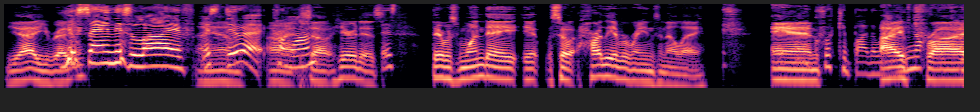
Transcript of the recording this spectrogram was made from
Yeah. You ready? You're saying this live. I Let's am. do it. All Come right, on. So here it is. Let's- There was one day it, so it hardly ever rains in LA. And Crooked, by the way. I've not the tried.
